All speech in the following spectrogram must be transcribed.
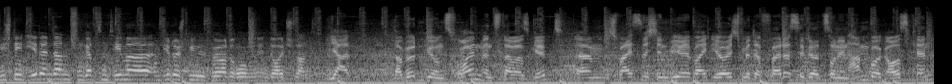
Wie steht ihr denn dann zum ganzen Thema Computerspielförderung in Deutschland? Ja, da würden wir uns freuen, wenn es da was gibt. Ähm, ich weiß nicht, inwieweit ihr euch mit der Fördersituation in Hamburg auskennt,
